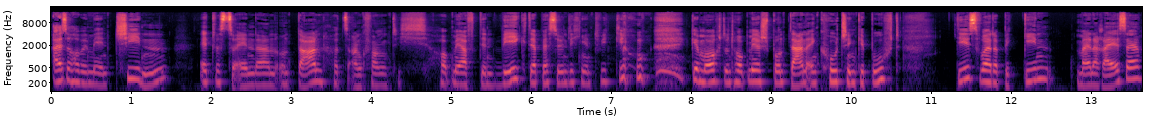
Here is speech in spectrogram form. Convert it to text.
Also habe ich mir entschieden, etwas zu ändern und dann hat es angefangen. Ich habe mir auf den Weg der persönlichen Entwicklung gemacht und habe mir spontan ein Coaching gebucht. Dies war der Beginn meiner Reise,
